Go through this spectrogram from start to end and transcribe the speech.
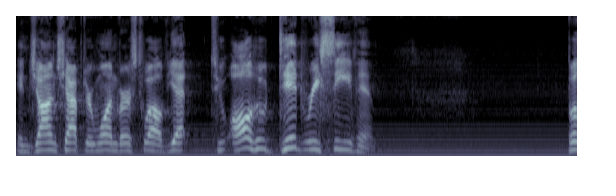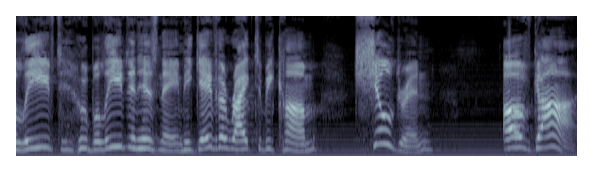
in John chapter 1, verse 12, yet to all who did receive him, believed, who believed in his name, he gave the right to become children of God.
